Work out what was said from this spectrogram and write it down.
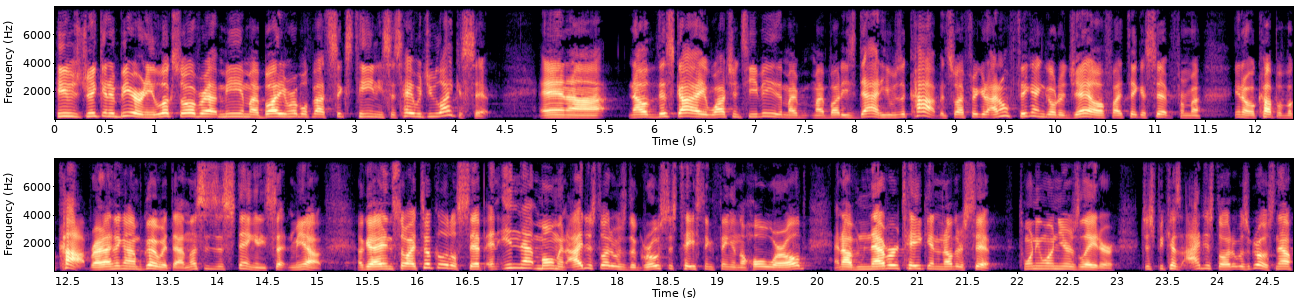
he was drinking a beer. And he looks over at me and my buddy, and we're both about 16. He says, "Hey, would you like a sip?" And uh, now, this guy watching TV, my, my buddy's dad, he was a cop. And so I figured, I don't think I can go to jail if I take a sip from a, you know, a cup of a cop, right? I think I'm good with that, unless it's a sting and he's setting me up. Okay, and so I took a little sip, and in that moment, I just thought it was the grossest tasting thing in the whole world, and I've never taken another sip. 21 years later, just because I just thought it was gross. Now,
